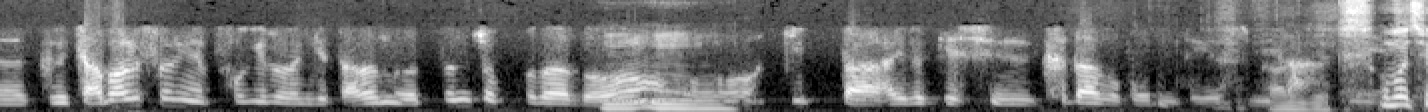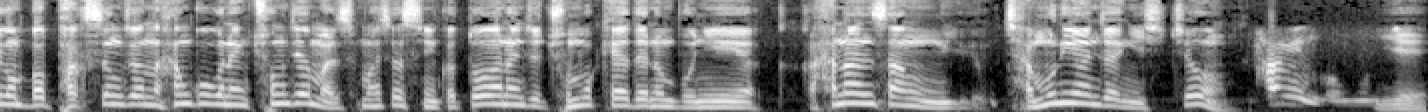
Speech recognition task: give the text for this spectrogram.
어, 그 자발성의 포기라는 게 다른 어떤 쪽보다도 음, 음. 어, 깊다 이렇게 신- 크다고 보면 되겠습니다. 알겠습니다. 뭐 지금 뭐 박승전 한국은행 총재 말씀하셨으니까 또 하나 이제 주목해야 되는 분이 한한상 자문위원장이시죠? 상인 고문입니다. 예.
